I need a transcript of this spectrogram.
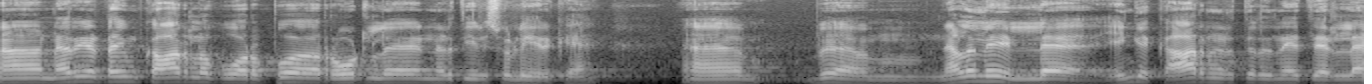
நான் நிறைய டைம் காரில் போகிறப்போ ரோட்டில் நிறுத்திட்டு சொல்லியிருக்கேன். நிழலே இல்லை. எங்கே கார் நிறுத்துறதுனே தெரில.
